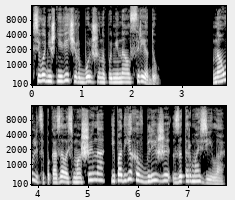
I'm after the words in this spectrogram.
Сегодняшний вечер больше напоминал среду. На улице показалась машина и, подъехав ближе, затормозила.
